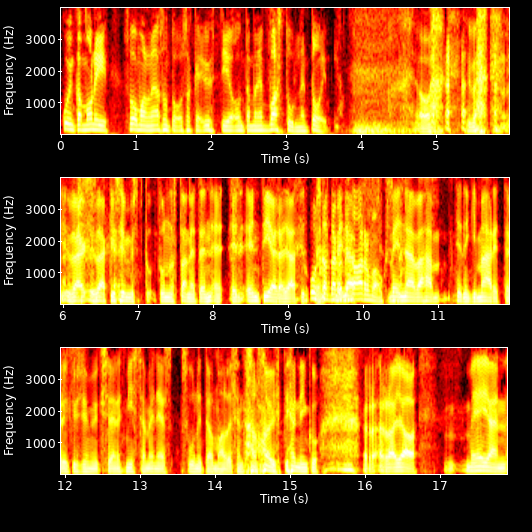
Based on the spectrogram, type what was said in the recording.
Kuinka moni suomalainen asunto-osakeyhtiö on tämmöinen vastuullinen toimija? Joo, hyvä, hyvä, hyvä kysymys. Tunnustan, että en, en, en tiedä. Ja Uskaltaako mennään, tehdä arvauksia? Mennään vähän tietenkin määrittelykysymykseen, että missä menee suunnitelmallisen taloyhtiön niin kuin raja. Meidän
